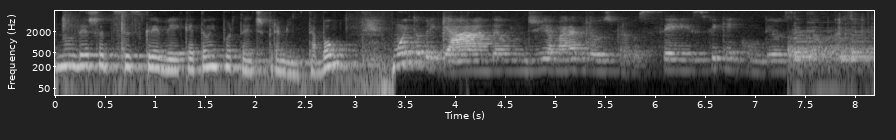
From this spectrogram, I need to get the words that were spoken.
não deixa de se inscrever, que é tão importante para mim, tá bom? Muito obrigada, um dia maravilhoso para vocês. Fiquem com Deus e até o próximo.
